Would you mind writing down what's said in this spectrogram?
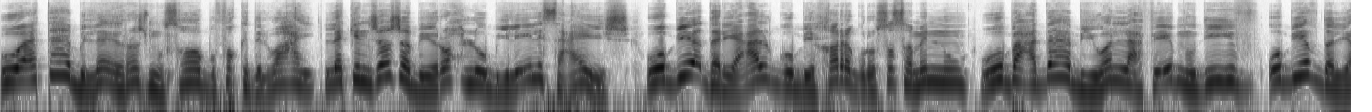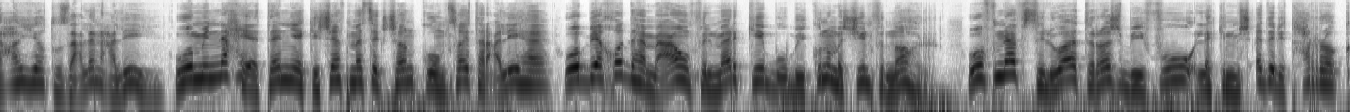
ووقتها بنلاقي راج مصاب وفاقد الوعي لكن جاجا بيروح له بيلاقيه لسه عايش؟ وبيقدر يعالجه وبيخرج رصاصة منه وبعدها بيولع في ابنه ديف وبيفضل يعيط وزعلان عليه. ومن ناحية تانية كشاف ماسك شانكو ومسيطر عليها وبياخدها معاهم في المركب وبيكونوا ماشيين في النهر. وفي نفس الوقت راج بيفوق لكن مش قادر يتحرك.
